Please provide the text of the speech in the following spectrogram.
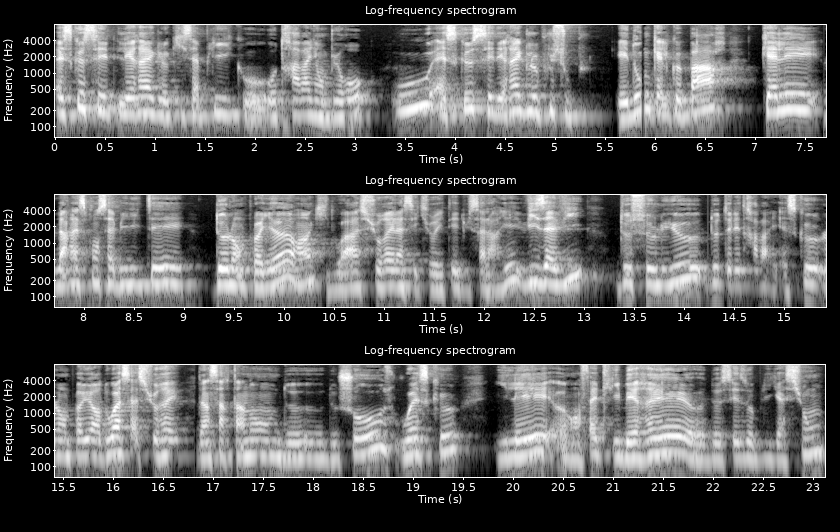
Est-ce que c'est les règles qui s'appliquent au, travail en bureau ou est-ce que c'est des règles plus souples? Et donc, quelque part, quelle est la responsabilité de l'employeur hein, qui doit assurer la sécurité du salarié vis-à-vis de ce lieu de télétravail? Est-ce que l'employeur doit s'assurer d'un certain nombre de, choses ou est-ce que il est euh, en fait libéré euh, de ses obligations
